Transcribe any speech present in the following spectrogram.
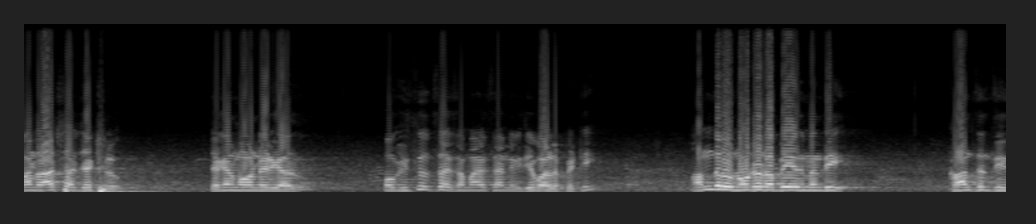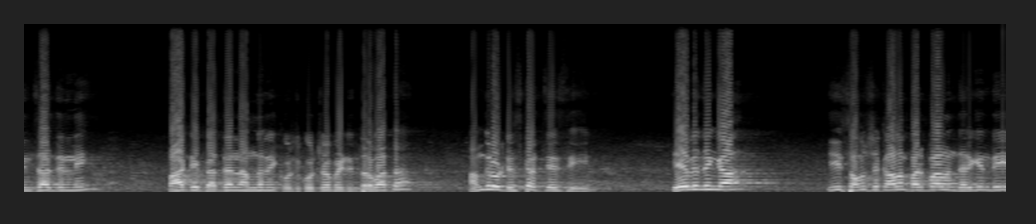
మన రాష్ట్ర అధ్యక్షులు జగన్మోహన్ రెడ్డి గారు ఒక విస్తృత స్థాయి సమావేశాన్ని విజయవాడలో పెట్టి అందరూ నూట ఐదు మంది కాన్సెన్సీ ఇన్ఛార్జీలని పార్టీ పెద్దల్ని అందరినీ కూర్చో కూర్చోబెట్టిన తర్వాత అందరూ డిస్కస్ చేసి ఏ విధంగా ఈ సంవత్సర కాలం పరిపాలన జరిగింది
